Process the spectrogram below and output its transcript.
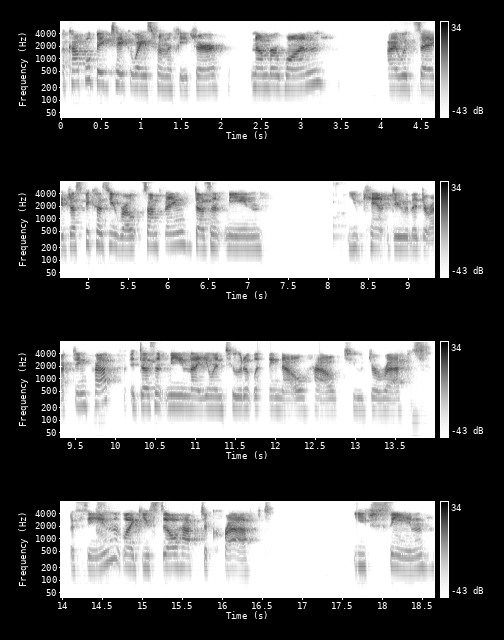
A couple big takeaways from the feature. Number one, I would say just because you wrote something doesn't mean you can't do the directing prep. It doesn't mean that you intuitively know how to direct a scene. Like you still have to craft each scene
